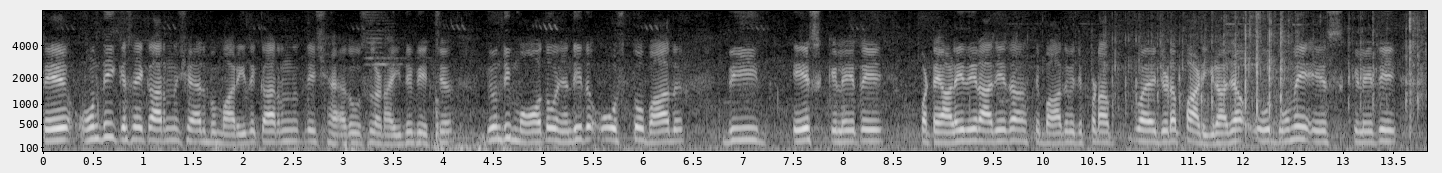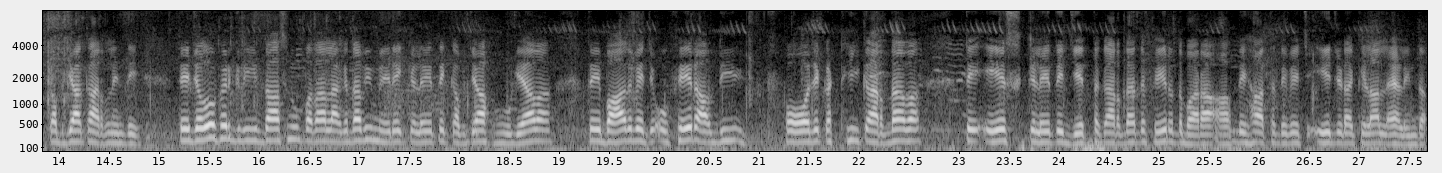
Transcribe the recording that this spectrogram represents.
ਤੇ ਉਹਦੀ ਕਿਸੇ ਕਾਰਨ ਸ਼ਾਇਦ ਬਿਮਾਰੀ ਦੇ ਕਾਰਨ ਤੇ ਸ਼ਾਇਦ ਉਸ ਲੜਾਈ ਦੇ ਵਿੱਚ ਵੀ ਉਹਦੀ ਮੌਤ ਹੋ ਜਾਂਦੀ ਤੇ ਉਸ ਤੋਂ ਬਾਅਦ ਵੀ ਇਸ ਕਿਲੇ ਤੇ ਪਟਿਆਲੇ ਦੇ ਰਾਜੇ ਦਾ ਤੇ ਬਾਅਦ ਵਿੱਚ ਪੜਾ, ਜਿਹੜਾ ਪਹਾੜੀ ਰਾਜਾ, ਉਹ ਦੋਵੇਂ ਇਸ ਕਿਲੇ ਤੇ ਕਬਜ਼ਾ ਕਰ ਲੈਂਦੇ। ਤੇ ਜਦੋਂ ਫਿਰ ਗਰੀਬਦਾਸ ਨੂੰ ਪਤਾ ਲੱਗਦਾ ਵੀ ਮੇਰੇ ਕਿਲੇ ਤੇ ਕਬਜ਼ਾ ਹੋ ਗਿਆ ਵਾ, ਤੇ ਬਾਅਦ ਵਿੱਚ ਉਹ ਫਿਰ ਆਪਦੀ ਫੌਜ ਇਕੱਠੀ ਕਰਦਾ ਵਾ ਤੇ ਇਸ ਕਿਲੇ ਤੇ ਜਿੱਤ ਕਰਦਾ ਤੇ ਫਿਰ ਦੁਬਾਰਾ ਆਪਦੇ ਹੱਥ ਦੇ ਵਿੱਚ ਇਹ ਜਿਹੜਾ ਕਿਲਾ ਲੈ ਲੈਂਦਾ।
